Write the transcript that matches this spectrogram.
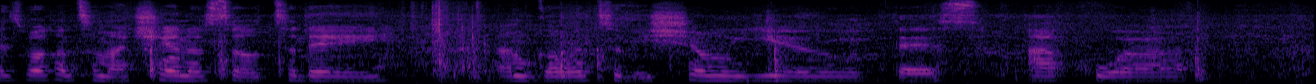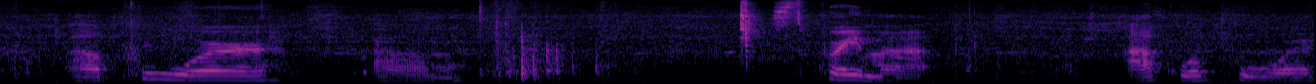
guys welcome to my channel. So today i'm going to be showing you this aqua uh, pour um, spray mop aqua pour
